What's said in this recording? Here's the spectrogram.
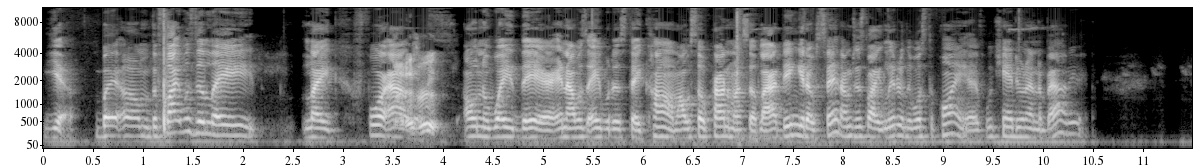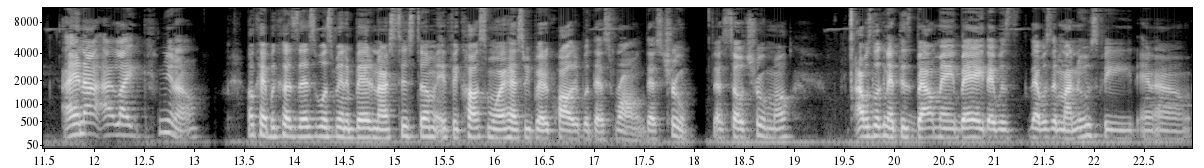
yeah, but um, the flight was delayed like four hours on the way there, and I was able to stay calm. I was so proud of myself. Like I didn't get upset. I'm just like, literally, what's the point if we can't do nothing about it? And I, I like, you know, okay, because that's what's been embedded in our system. If it costs more, it has to be better quality, but that's wrong. That's true. That's so true, Mo. I was looking at this Balmain bag that was that was in my news feed, and um,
